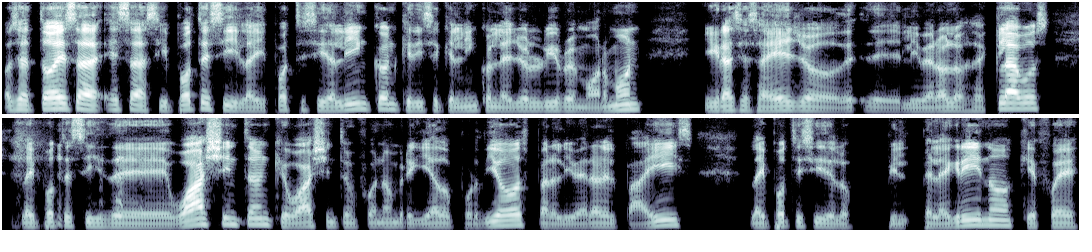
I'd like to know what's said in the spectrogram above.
o sea, todas esa, esas hipótesis, la hipótesis de Lincoln, que dice que Lincoln leyó el libro de Mormón y gracias a ello liberó a los esclavos. La hipótesis de Washington, que Washington fue un hombre guiado por Dios para liberar el país. La hipótesis de los peregrinos, que fue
